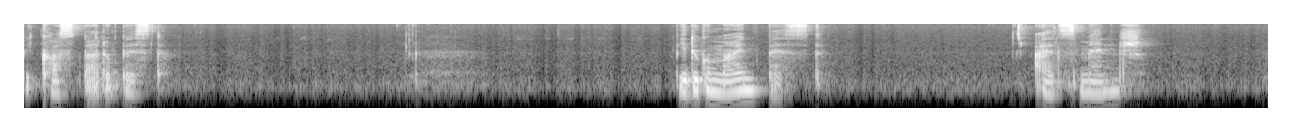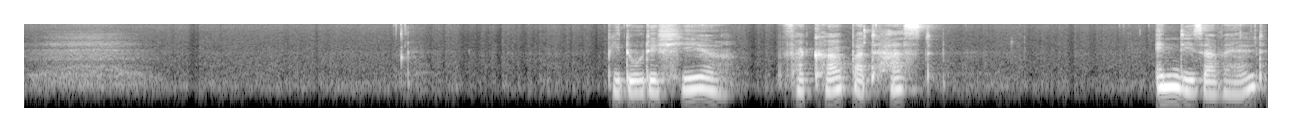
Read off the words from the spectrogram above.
wie kostbar du bist, wie du gemeint bist als Mensch wie du dich hier verkörpert hast in dieser Welt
